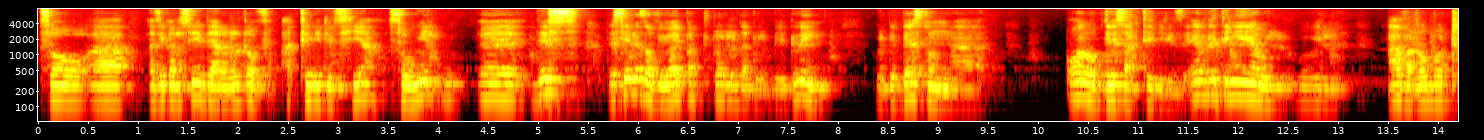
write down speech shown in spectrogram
So uh, as you can see, there are a lot of activities here. So we'll, uh, this the series of UiPath tutorial that we'll be doing will be based on uh, all of these activities. Everything here will will have a robot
